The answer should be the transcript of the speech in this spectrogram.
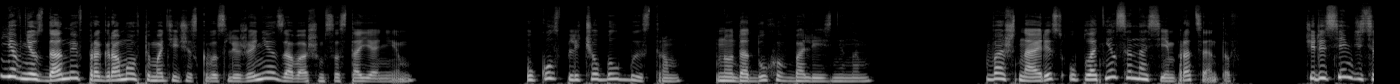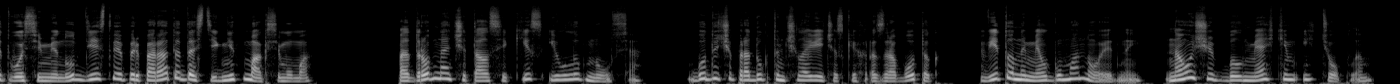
Я внес данные в программу автоматического слежения за вашим состоянием. Укол в плечо был быстрым, но до духов болезненным. Ваш найрис уплотнился на 7%. Через 78 минут действие препарата достигнет максимума. Подробно отчитался Кис и улыбнулся. Будучи продуктом человеческих разработок, Вид он имел гуманоидный, на ощупь был мягким и теплым.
